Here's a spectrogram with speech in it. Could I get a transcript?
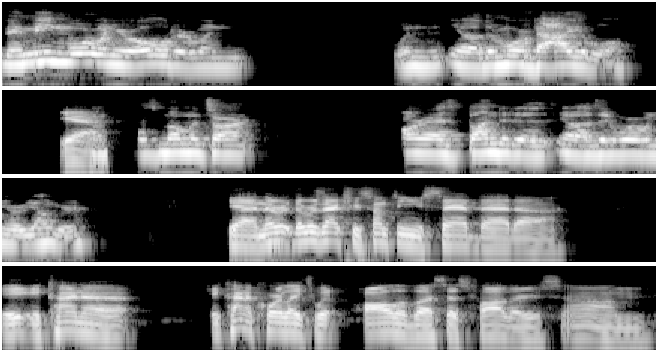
they mean more when you're older, when when you know they're more valuable. Yeah. When those moments aren't aren't as abundant as you know as they were when you were younger. Yeah, and there there was actually something you said that uh it, it kind of it kind of correlates with all of us as fathers. Um,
